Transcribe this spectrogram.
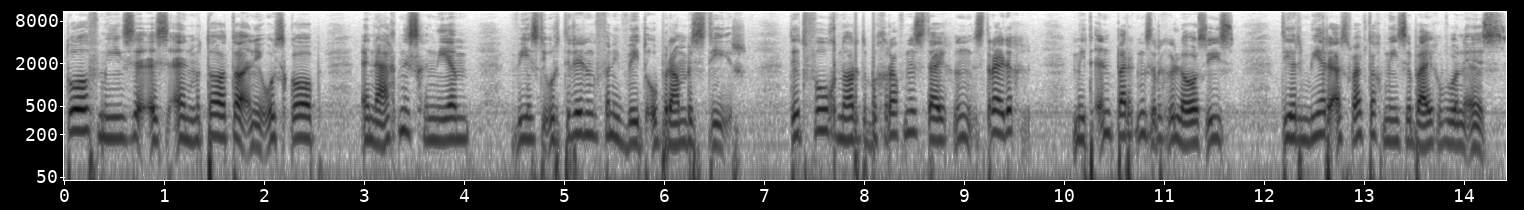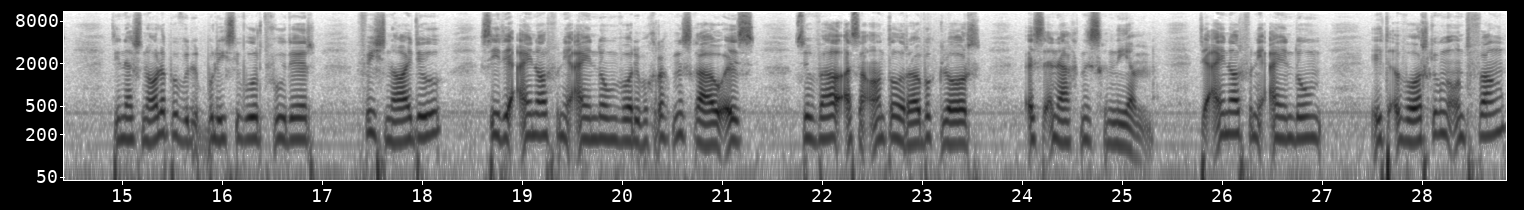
12 mense is in Matata in die Ooskaap in hechtenis geneem weens die oortreding van die wet op rambestuur. Dit volg na die begrafnisstuiging strijdig met inperkingsregulaties dier meer as 50 mense bygewoon is. Die nationale politiewoordvoerder Fish Naidu sê die einaar van die eindom waar die begrafnis gehou is, sowel as een aantal rouwbeklaars is in echtenis geneem. Die einaar van die eindom het een waarschuwing ontvang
